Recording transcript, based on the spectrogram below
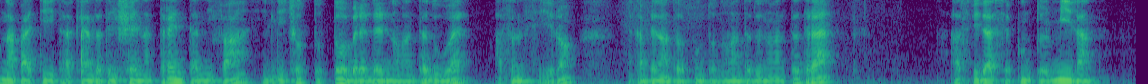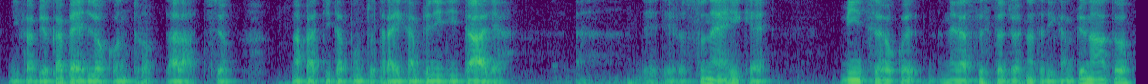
una partita che è andata in scena 30 anni fa, il 18 ottobre del 92 a San Siro, nel campionato appunto 92-93, a sfidarsi appunto il Milan di Fabio Capello contro la Lazio, una partita appunto tra i campioni d'Italia eh, dei, dei rossoneri che vinsero que- nella stessa giornata di campionato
